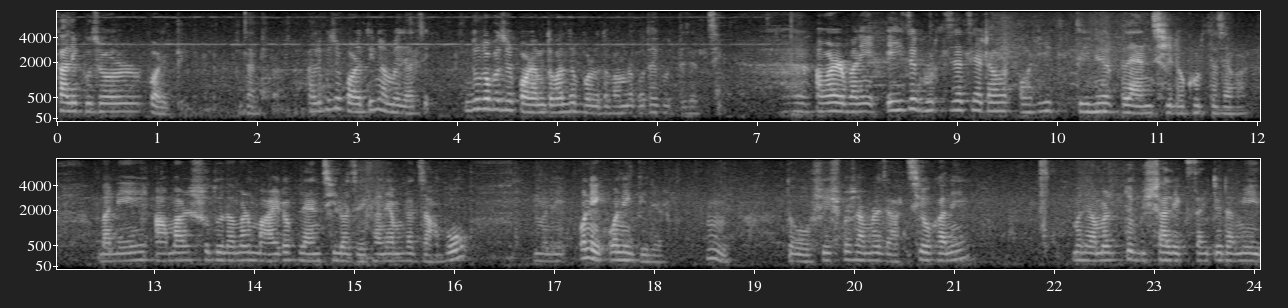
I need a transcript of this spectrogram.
কালী পুজোর পরের দিন। জানতে পারবে। কালী পুজোর পরের দিন আমরা যাচ্ছি। দুর্গা পুজোর পরে আমি তোমাদের বলে দেবো আমরা কোথায় ঘুরতে যাচ্ছি। আমার মানে এই যে ঘুরতে যাচ্ছি, এটা আমার অনেক দিনের প্ল্যান ছিল ঘুরতে যাওয়ার। মানে আমার শুধু আমার মায়েরও প্ল্যান ছিল যে এখানে আমরা যাব। মানে অনেক অনেক দিনের। হুম? তো শেষমেশ আমরা যাচ্ছি ওখানে। মানে আমার তো বিশাল এক্সাইটেড আমি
